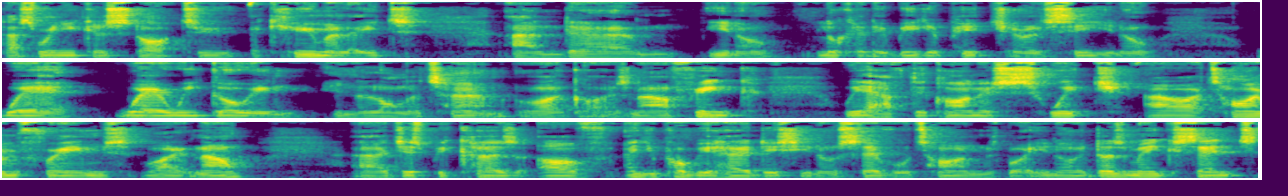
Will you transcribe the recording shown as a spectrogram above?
that's when you can start to accumulate and um, you know look at the bigger picture and see you know where where are we going in the longer term. Right guys. Now i think we have to kind of switch our time frames right now uh, just because of and you probably heard this you know several times but you know it does make sense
